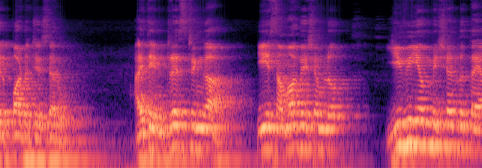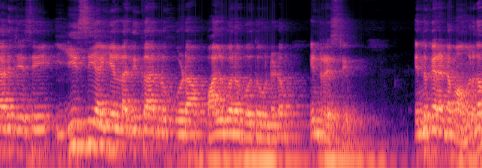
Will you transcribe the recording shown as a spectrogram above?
ఏర్పాటు చేశారు. అయితే ఇంట్రెస్టింగ్గా ఈ సమావేశంలో ఈవీఎం మిషన్లు తయారు చేసి ఈసీఐఎల్ అధికారులు కూడా పాల్గొనబోతూ ఉండడం ఇంట్రెస్టింగ్. ఎందుకనంటే మామూలుగా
